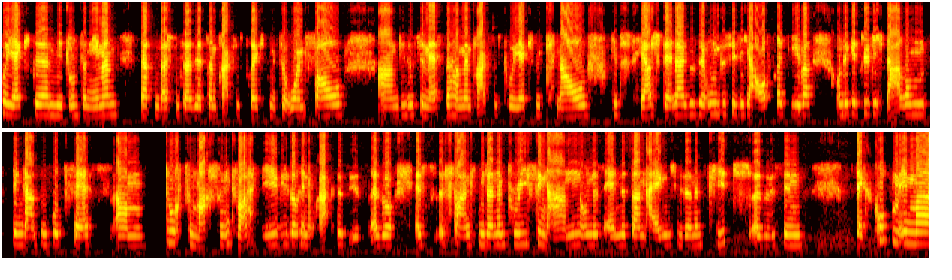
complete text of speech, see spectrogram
Praxisprojekte mit Unternehmen. Wir hatten beispielsweise jetzt ein Praxisprojekt mit der OMV. Ähm, dieses Semester haben wir ein Praxisprojekt mit Knauf, gibt es Hersteller, also sehr unterschiedliche Auftraggeber. Und da geht es wirklich darum, den ganzen Prozess ähm, durchzumachen quasi, wie es auch in der Praxis ist. Also es, es fängt mit einem Briefing an und es endet dann eigentlich mit einem Pitch. Also wir sind sechs Gruppen immer,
